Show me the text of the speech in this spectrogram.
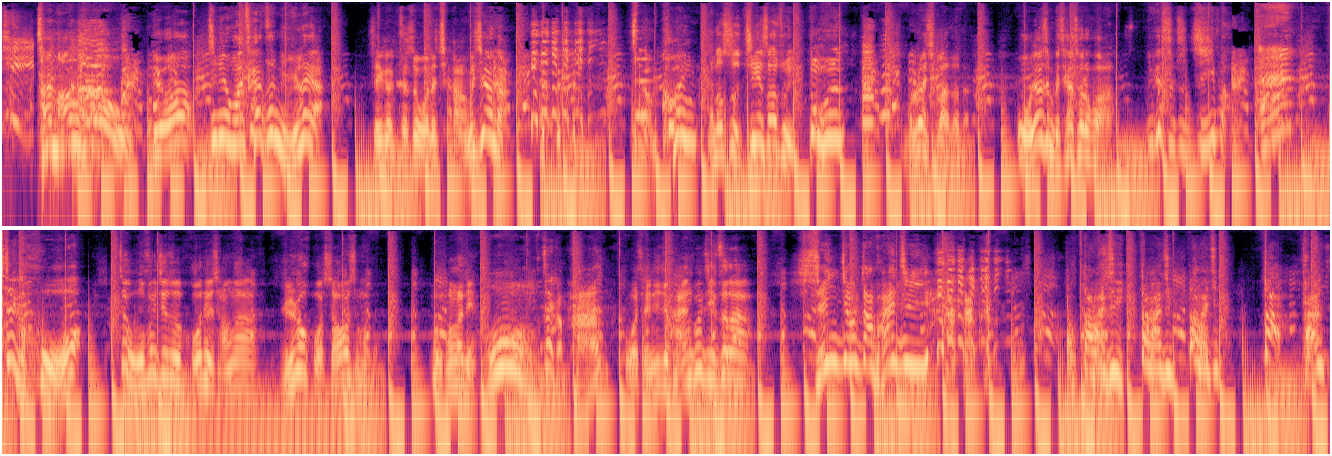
气。猜盲盒喽！哟，今天玩猜字谜了呀？这个可是我的强项啊！这个鲲难道是尖沙咀东鲲？什么乱七八糟的！我要是没猜错的话，应该是只鸡吧？啊！这个火，这无非就是火腿肠啊、驴肉火烧什么的，普通了点。哦，这个盘，我曾经就盘过几次了，新疆 大盘鸡。大盘鸡，大盘鸡，大盘鸡，大盘鸡。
